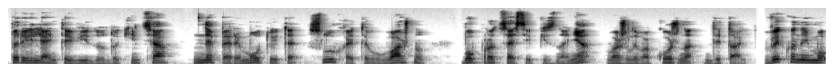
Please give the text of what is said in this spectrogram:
перегляньте відео до кінця, не перемотуйте, слухайте уважно, бо в процесі пізнання важлива кожна деталь. Виконаємо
